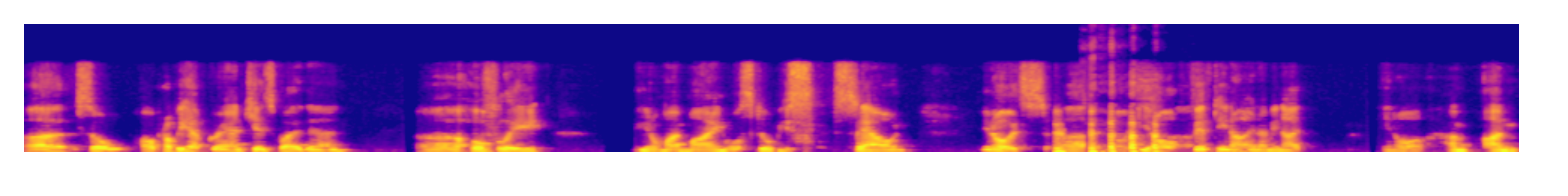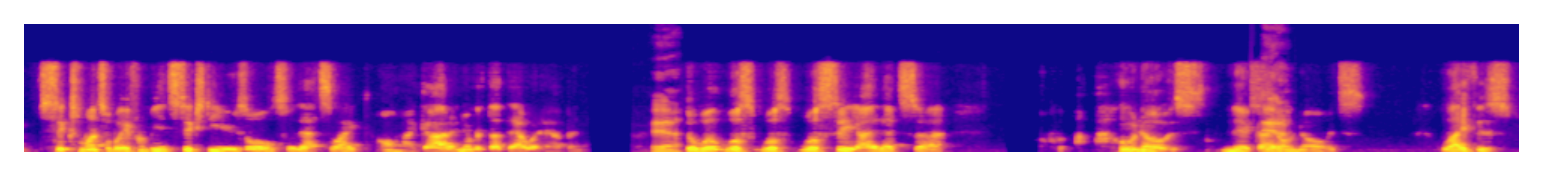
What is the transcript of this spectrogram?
Uh, so I'll probably have grandkids by then. Uh, hopefully, you know, my mind will still be sound. You know, it's, uh, you know, 59. I mean, I, you know, I'm, I'm six months away from being 60 years old. So that's like, oh my God, I never thought that would happen. Yeah. So we'll, we'll, we'll, we'll see. I, that's, uh, who knows, Nick? Yeah. I don't know. It's life is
